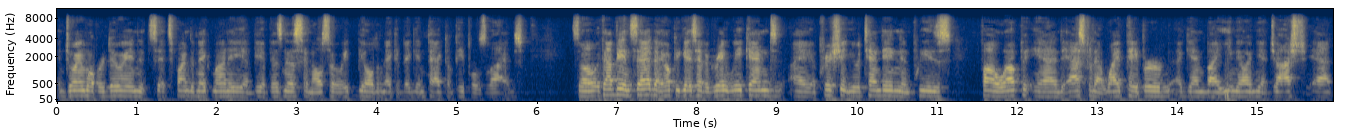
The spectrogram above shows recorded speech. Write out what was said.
enjoying what we're doing. It's it's fun to make money and be a business, and also be able to make a big impact on people's lives. So with that being said, I hope you guys have a great weekend. I appreciate you attending, and please follow up and ask for that white paper again by emailing me at josh at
